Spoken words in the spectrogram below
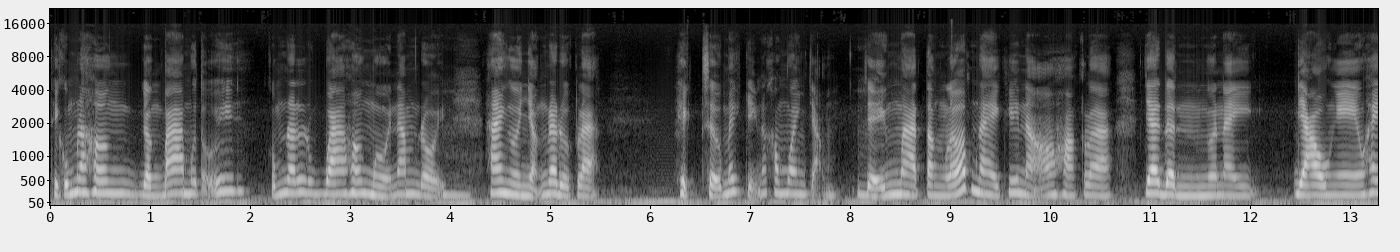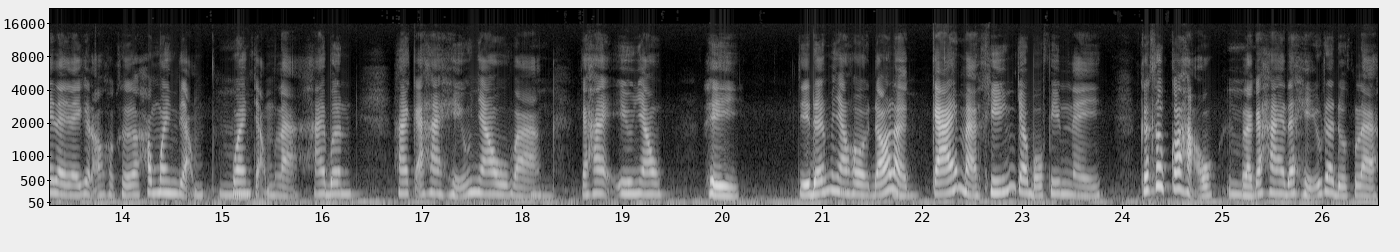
thì cũng là hơn gần 30 tuổi cũng đã qua hơn 10 năm rồi Ừ. hai người nhận ra được là thiệt sự mấy chuyện nó không quan trọng Ừ. chuyện mà tầng lớp này kia nọ hoặc là gia đình người này giàu nghèo hay là này kia nọ thật sự không quan trọng Ừ. quan trọng là hai bên hai cả hai hiểu nhau và Ừ. cả hai yêu nhau thì chỉ đến với nhau thôi đó là Ừ. cái mà khiến cho bộ phim này kết thúc có hậu Ừ. là cả hai đã hiểu ra được là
